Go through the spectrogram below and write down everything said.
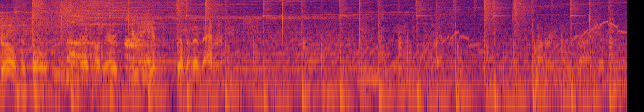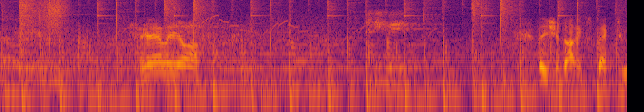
Girls are told to depend on their beauty and feminine attributes. Fairly awful. They should not expect to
